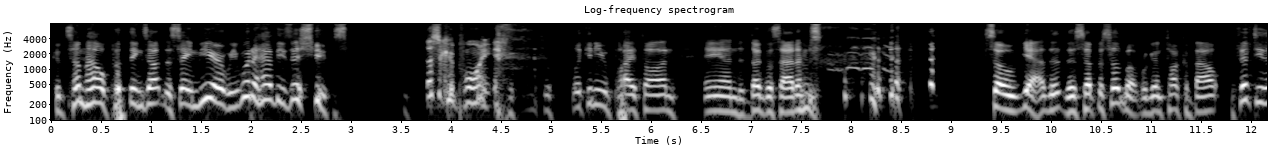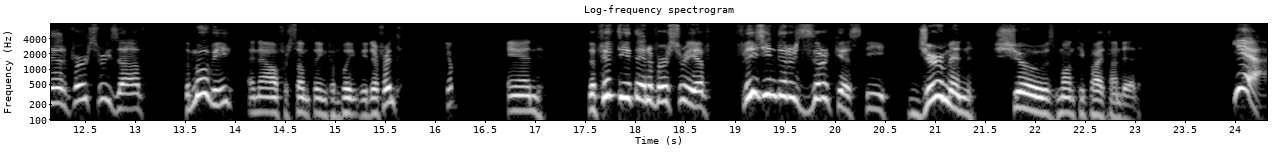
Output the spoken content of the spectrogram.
could somehow put things out in the same year, we wouldn't have these issues. That's a good point. Look at you, Python and Douglas Adams. so, yeah, th- this episode, but we're going to talk about the 50th anniversaries of the movie, and now for something completely different. Yep. And the 50th anniversary of Fliegender Circus, the German shows Monty Python did. Yeah,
